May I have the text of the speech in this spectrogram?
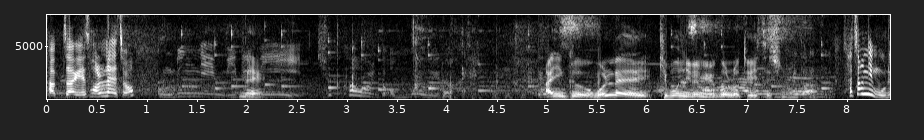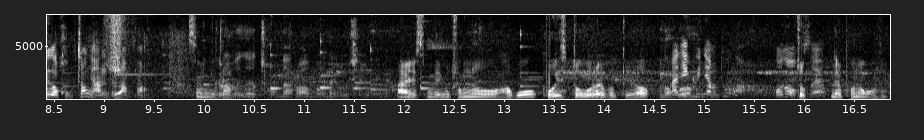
갑자기 설레죠? 동동님 이름이 네. 슈카월드 업무용이라고 돼 있네요 아니 그 원래 기본 이름이 이걸로 돼 있으십니다. 사장님 우리가 걱정이 안 되나 봐 맞습니다. 그러면은 전화로 한번 해보실래요? 알겠습니다. 이거 종료하고 보이스톡으로 해볼게요. 아니 그냥 통화 번호 쪽- 없어요? 네 번호가 없네요.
